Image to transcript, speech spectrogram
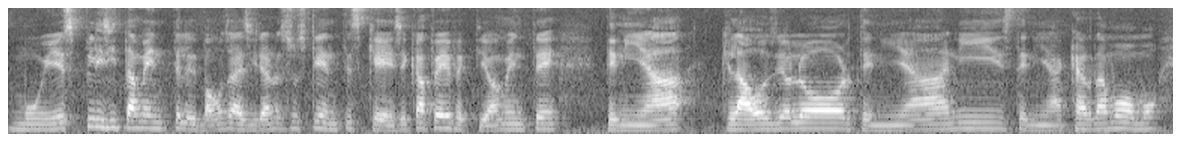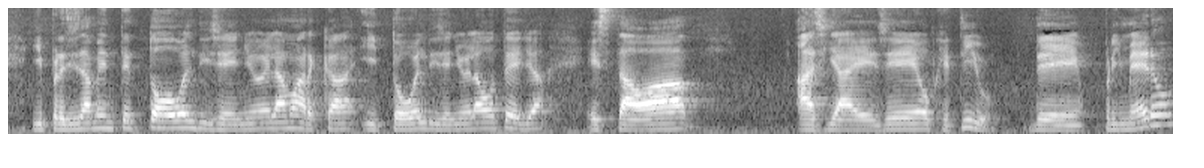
muy explícitamente les vamos a decir a nuestros clientes que ese café efectivamente tenía clavos de olor, tenía anís, tenía cardamomo y precisamente todo el diseño de la marca y todo el diseño de la botella estaba hacia ese objetivo de primero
